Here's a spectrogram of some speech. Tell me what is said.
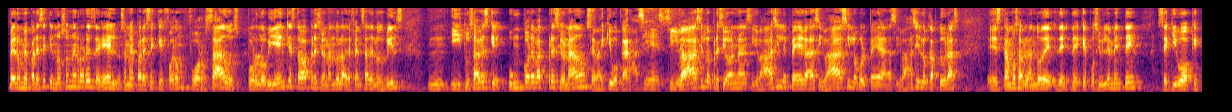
Pero me parece que no son errores de él, o sea, me parece que fueron forzados por lo bien que estaba presionando la defensa de los Bills. Mm, Y tú sabes que un coreback presionado se va a equivocar. Así es. Si vas y lo presionas, si vas y le pegas, si vas y lo golpeas, si vas y lo capturas, estamos hablando de, de- de que posiblemente se equivoque.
